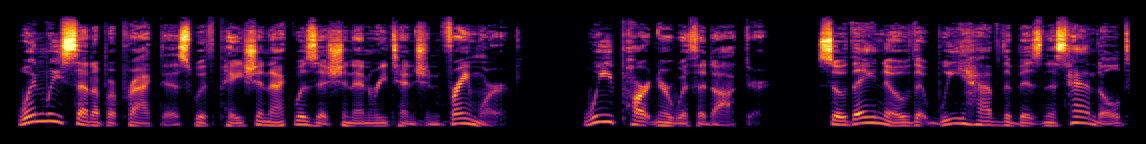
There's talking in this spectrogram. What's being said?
When we set up a practice with patient acquisition and retention framework, we partner with a doctor so they know that we have the business handled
